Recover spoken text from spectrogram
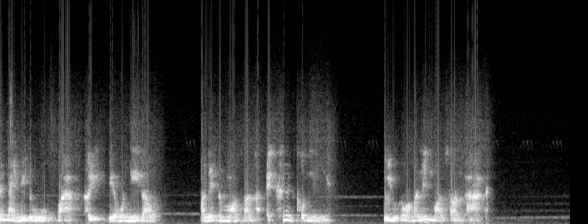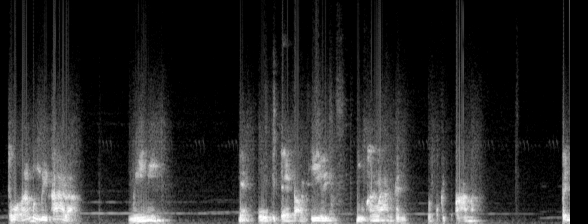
ยังไงไม่รู้ว่าเฮ้ยเดี๋ยววันนี้เรามาเล่นมอนซ่อนผ้าไอ้เพื่อนคนหนึ่งเนี่ยอยู่ๆก็บอกมาเล่นมอนซ่อนผ้ากันจะบอกแล้วมึงมีผ้าเหรอมีนี่เนี่ยกูไปเจอตอนที่อยู่ข้างล่างกันปิดฟ้ามาเป็น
